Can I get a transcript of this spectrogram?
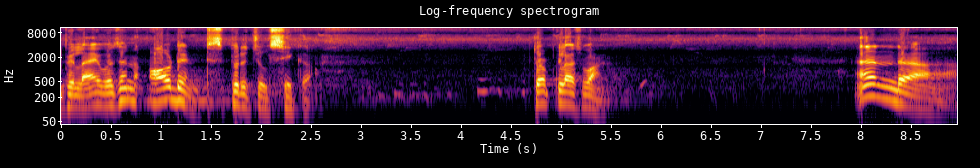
Pillai was an ardent spiritual seeker, top class one. And uh,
